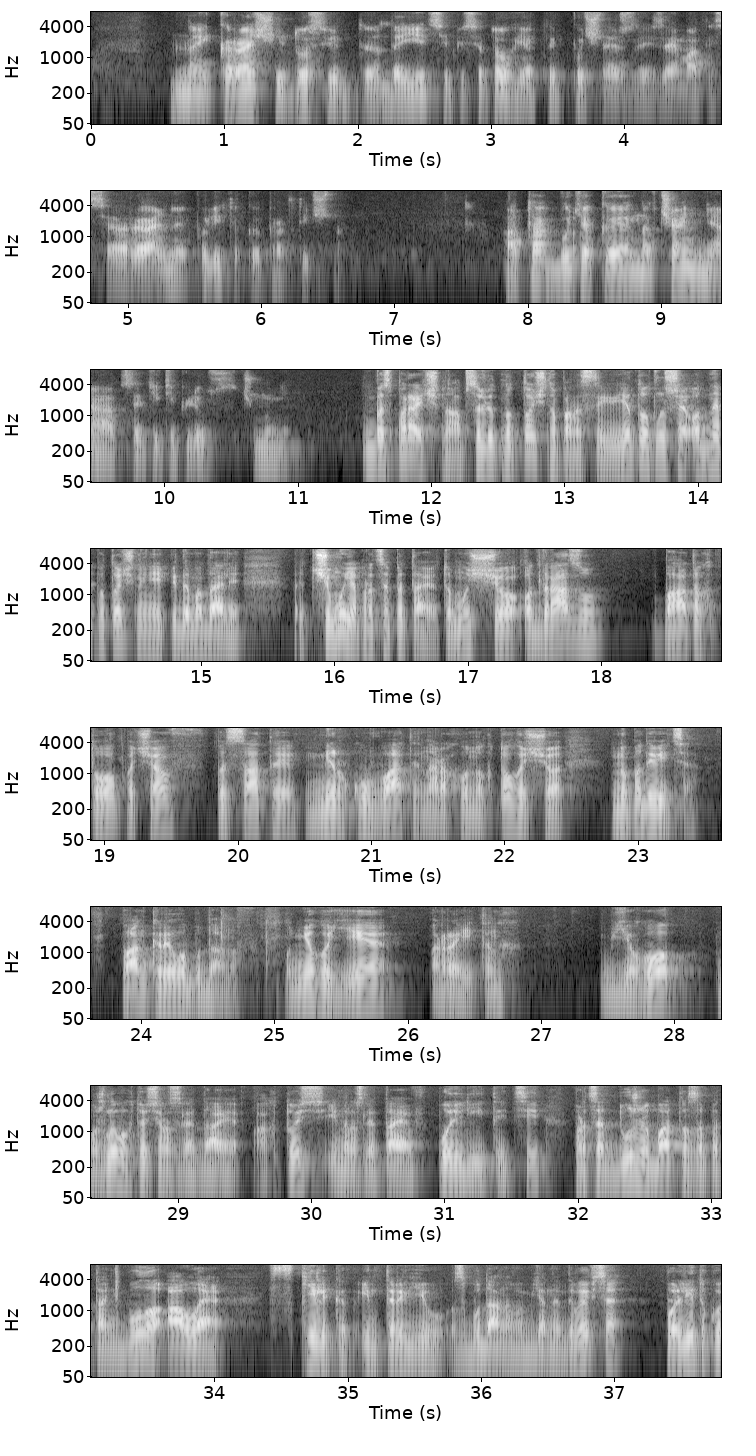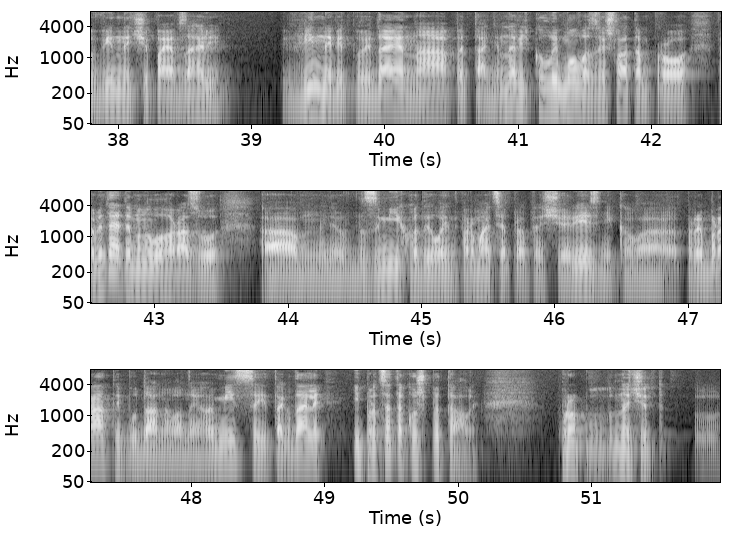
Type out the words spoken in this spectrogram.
Найкращий досвід е, дається після того, як ти почнеш займатися реальною політикою практично. А так, будь-яке навчання це тільки плюс, чому ні? Безперечно, абсолютно точно, пане Сергію. Я тут лише одне поточнення і підемо далі. Чому я про це питаю? Тому що одразу багато хто почав писати, міркувати на рахунок того, що ну подивіться, пан Кирило Буданов, у нього є рейтинг, його можливо хтось розглядає, а хтось і не розглядає в політиці. Про це дуже багато запитань було. Але скільки б інтерв'ю з Будановим я не дивився, політику він не чіпає взагалі. Він не відповідає на питання. Навіть коли мова зайшла там про пам'ятаєте, минулого разу а, в змі ходила інформація про те, що Резнікова прибрати, Буданова на його місце і так далі. І про це також питали. Про значить,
